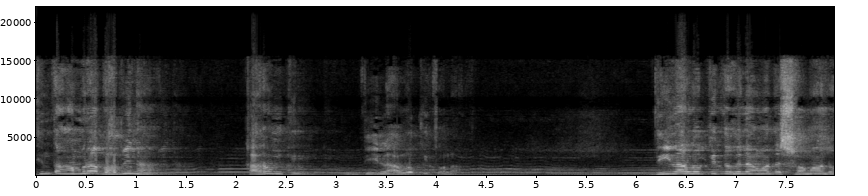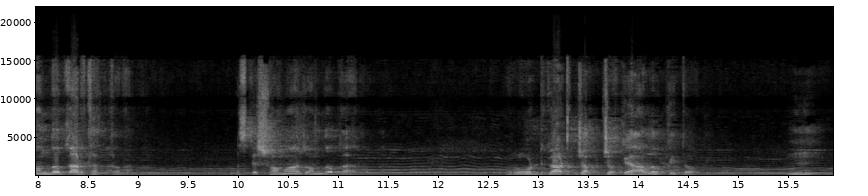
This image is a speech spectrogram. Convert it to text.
কিন্তু আমরা ভাবি না। কারণ কি? দিল আলোকিত না। দিন আলোকিত হলে আমাদের সমাজ অন্ধকার থাকতো না। আজকে সমাজ অন্ধকার। রোডঘাট চকচকে আলোকিত। হুম?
